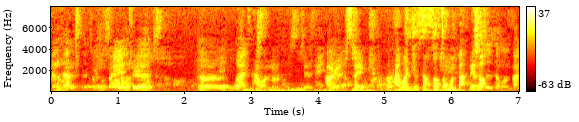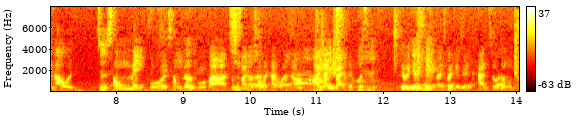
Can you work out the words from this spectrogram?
像这样子的中文版，因为我觉得，呃，我来自台湾嘛，就是台湾人，所以台湾就是要收中文版，没错，就是中文版。然后我就是从美国从各国把中文版都送回台湾，然后换一下一百的，或是。有一天可以摆出来给别人看，收中文版。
